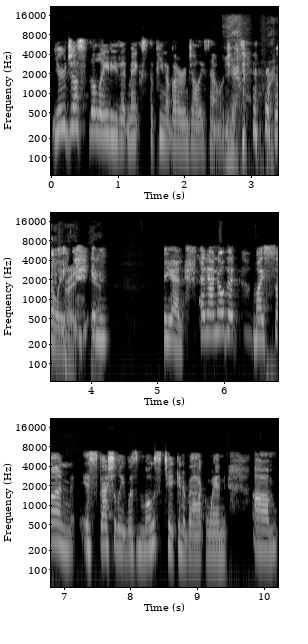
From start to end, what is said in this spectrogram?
You're just the lady that makes the peanut butter and jelly sandwiches, Yeah, right, really. right, In the end, and I know that my son especially was most taken aback when um,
